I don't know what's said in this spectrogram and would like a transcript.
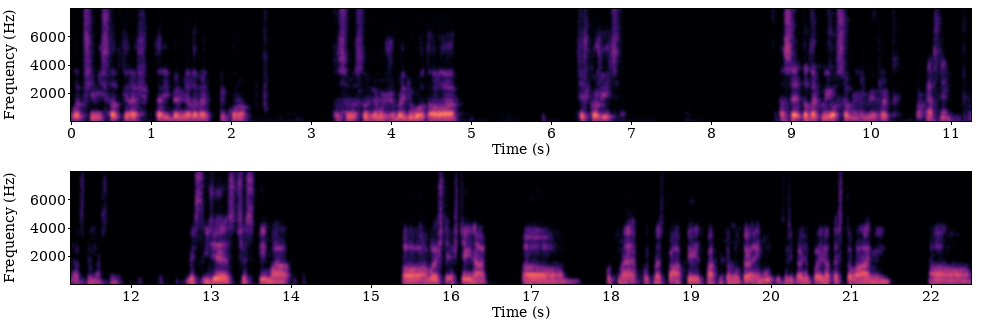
lepší výsledky, než který by měli venku, no. To si myslím, že může být důvod, ale těžko říct. Asi je to takový osobní, bych řekl. Jasně, jasně, jasně. Myslíš, že s českýma, uh, nebo ještě, ještě jinak, uh, pojďme, pojďme zpátky, zpátky k tomu tréninku. Ty jsi říkal, že půjdeš na testování. Uh,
